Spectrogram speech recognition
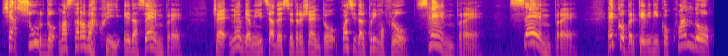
C'è assurdo, ma sta roba qui è da sempre. Cioè, noi abbiamo iniziato S300 quasi dal primo flow. Sempre. Sempre. Ecco perché vi dico, quando,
